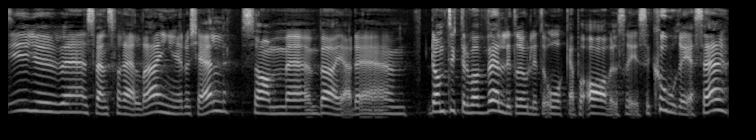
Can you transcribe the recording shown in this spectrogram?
Det är ju eh, Svens föräldrar, Ingrid och Kjell, som eh, började. Eh, de tyckte det var väldigt roligt att åka på avelsresor, koresor.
